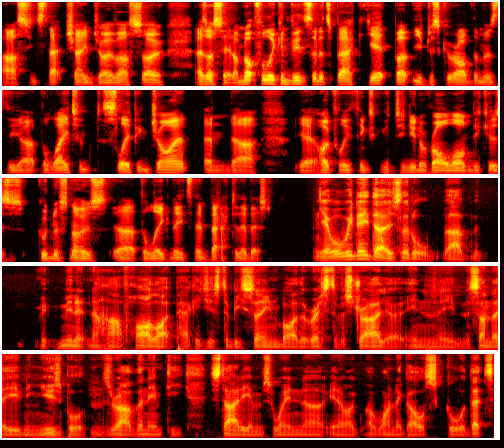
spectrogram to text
uh, since that changeover. So, as I said, I'm not fully convinced that it's back yet, but you've described them as the uh, the latent sleeping giant, and yeah, hopefully things can continue to roll on because goodness knows the league needs them back to their best. Yeah, well, we need those little minute and a half highlight packages to be seen by the rest of Australia in the, the Sunday evening news bulletins rather than empty stadiums when uh, you know a, a, wonder goal scored. That's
